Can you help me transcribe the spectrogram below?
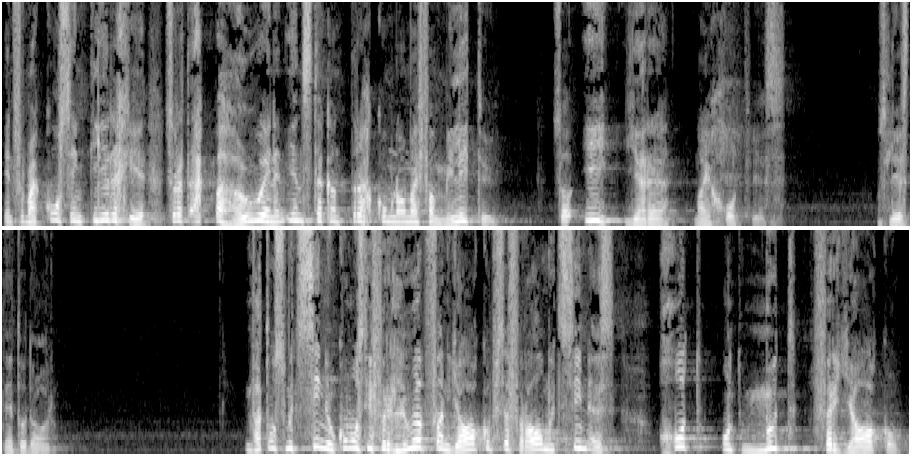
en vir my kos en klere gee sodat ek behoue en in een stuk kan terugkom na my familie toe, sal U, Here, my God wees." Ons lees net tot daar. En wat ons moet sien, hoekom ons die verloop van Jakob se verhaal moet sien is God ontmoet vir Jakob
